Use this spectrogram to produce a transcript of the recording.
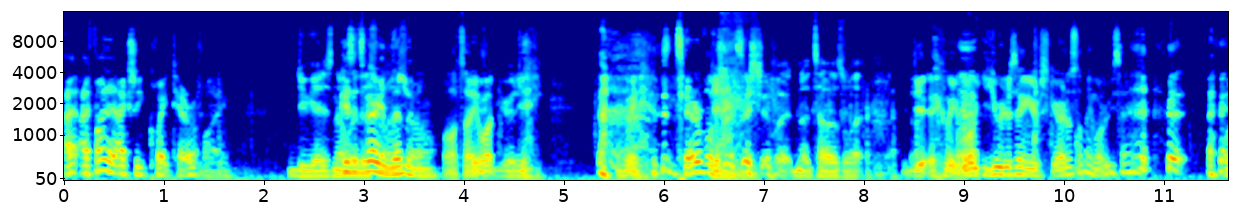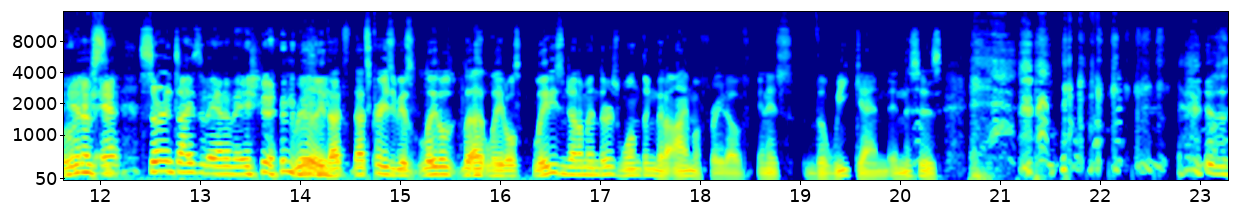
I, I find it actually quite terrifying. Do you guys know because it's this very one liminal. Well, I'll tell you what. You ready? Wait, Terrible Yeah. transition. but No, tell us what. yeah, wait. What, you were just saying you're scared of something. What were you saying? were you Anim- saying? an- certain types of animation. Really, that's that's crazy because ladles, uh, ladles, ladies and gentlemen, there's one thing that I'm afraid of, and it's the weekend. And this is this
